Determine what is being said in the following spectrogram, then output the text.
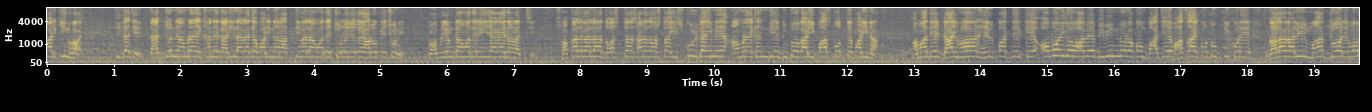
পার্কিং হয়, ঠিক আছে? তার জন্য আমরা এখানে গাড়ি লাগাতে পারি না, রাত্রিবেলা আমাদের চলে যেতে আরও পেছনে। প্রবলেমটা আমাদের এই জায়গায় দাঁড়াচ্ছে। সকালবেলা দশটা, সাড়ে দশটা স্কুল টাইমে আমরা এখান দিয়ে দুটো গাড়ি পাস করতে পারি না। আমাদের ড্রাইভার, হেল্পারদেরকে অবৈধভাবে বিভিন্ন রকম বাজে ভাষায় কটূক্তি করে গালাগালি, মারধর এবং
